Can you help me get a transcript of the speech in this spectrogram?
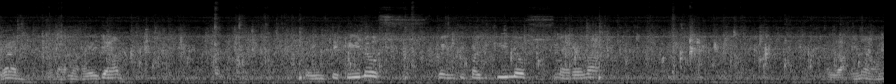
Yan, wala na kayo dyan. 20 kilos, 25 kilos, meron na. Malaki na, oh.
